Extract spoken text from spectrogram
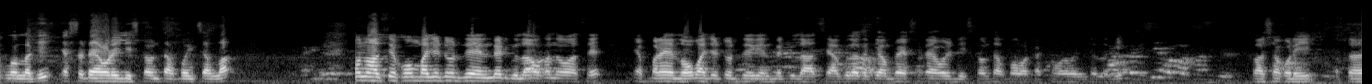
আপনার লাগি, একশো টাকা করে ডিসকাউন্ট থাকব ইনশাল্লাহ ওখানে আছে কম বাজেটের যে হেলমেটগুলা ওখানেও আছে। একবারে লো বাজেটের যে হেলমেটগুলো আছে এগুলো থেকে আমরা একশো টাকা করে ডিসকাউন্ট থাকব আমার কাস্টমার বাই লাগি। তো আশা করি আপনারা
